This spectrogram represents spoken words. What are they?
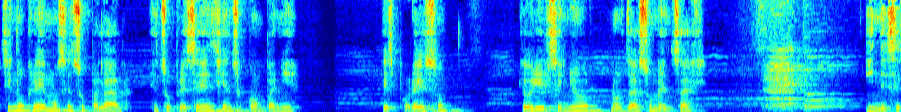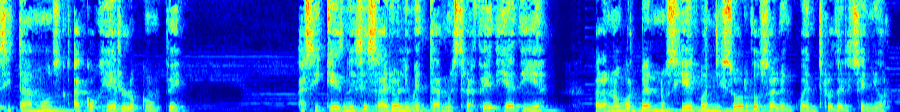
si no creemos en su palabra, en su presencia, en su compañía. Es por eso que hoy el Señor nos da su mensaje y necesitamos acogerlo con fe. Así que es necesario alimentar nuestra fe día a día para no volvernos ciegos ni sordos al encuentro del Señor.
